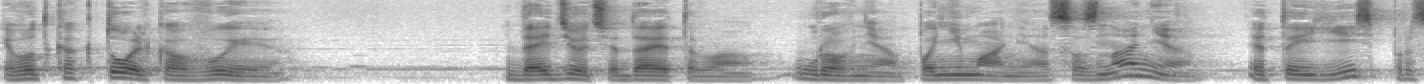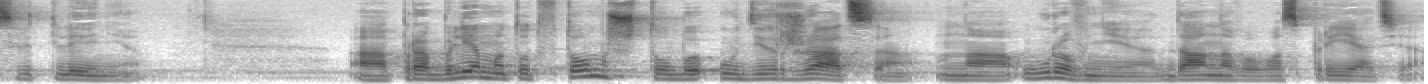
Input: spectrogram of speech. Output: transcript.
И вот как только вы дойдете до этого уровня понимания, осознания, это и есть просветление. А проблема тут в том, чтобы удержаться на уровне данного восприятия.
